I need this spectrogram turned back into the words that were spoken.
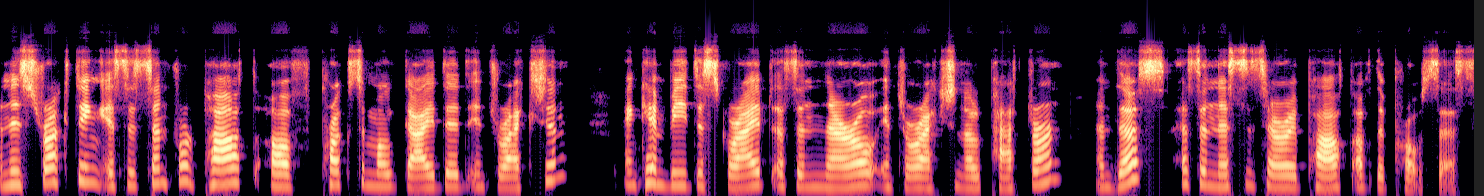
and instructing is a central part of proximal guided interaction and can be described as a narrow interactional pattern and thus as a necessary part of the process.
